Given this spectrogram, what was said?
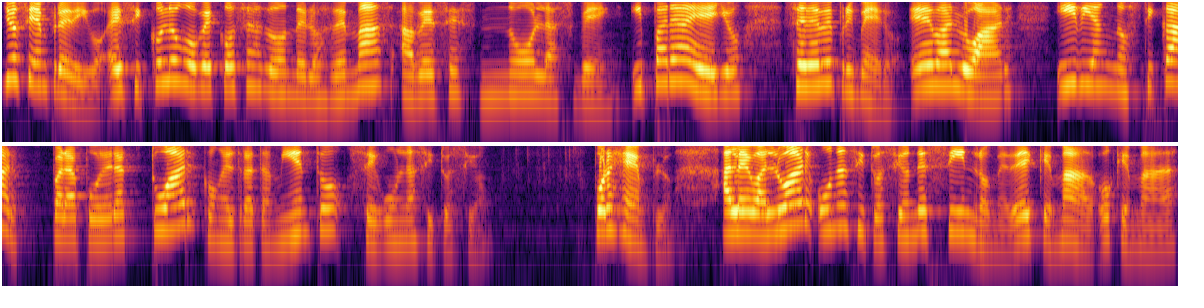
yo siempre digo, el psicólogo ve cosas donde los demás a veces no las ven y para ello se debe primero evaluar y diagnosticar para poder actuar con el tratamiento según la situación. Por ejemplo, al evaluar una situación de síndrome de quemado o quemada,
